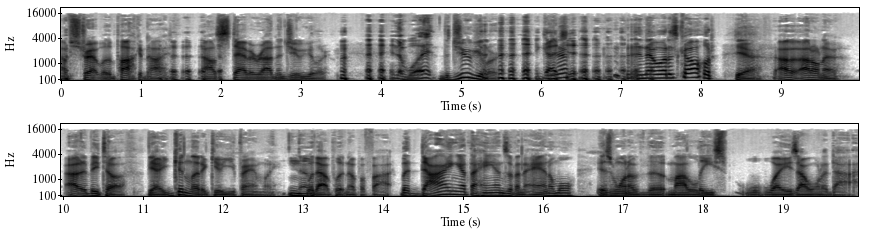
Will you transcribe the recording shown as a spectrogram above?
I'm strapped with a pocket knife. I'll stab it right in the jugular. the what? The jugular. Gotcha. Isn't that what it's called? Yeah, I, I don't know. I, it'd be tough. Yeah, you couldn't let it kill your family No. without putting up a fight. But dying at the hands of an animal is one of the my least ways I want to die.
